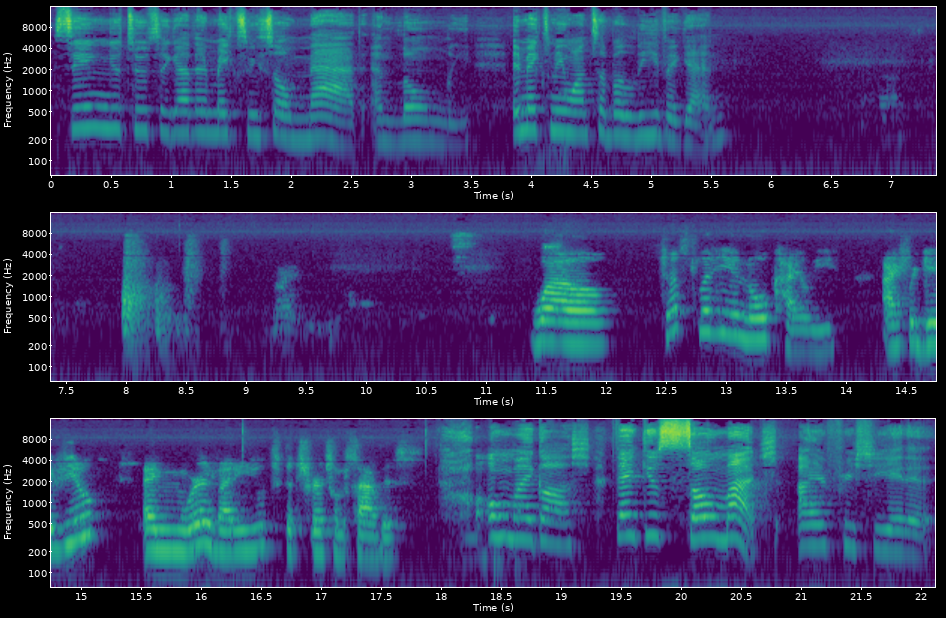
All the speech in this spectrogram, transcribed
Seeing you two together makes me so mad and lonely. It makes me want to believe again. Well, just letting you know, Kylie, I forgive you, and we're inviting you to the church on Sabbath. Oh my gosh, thank you so much. I appreciate it.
